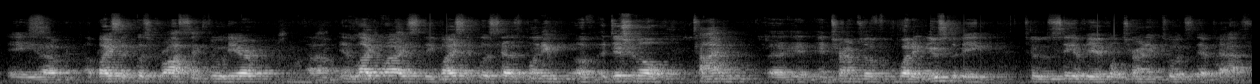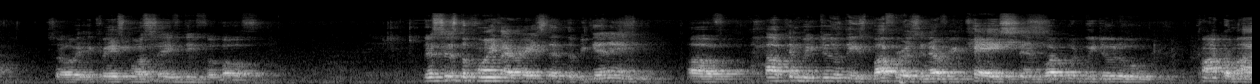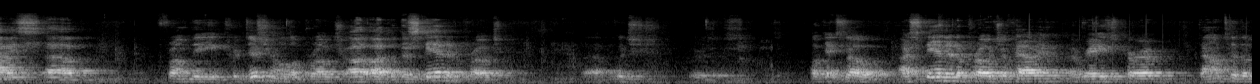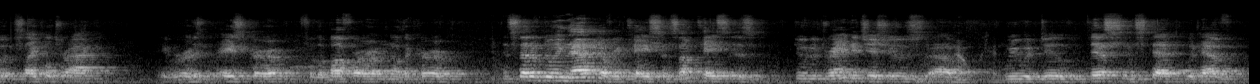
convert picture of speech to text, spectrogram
a, uh, a bicyclist crossing through here. Um, and likewise, the bicyclist has plenty of additional time uh, in, in terms of what it used to be to see a vehicle turning towards their path. So it creates more safety for both. This is the point I raised at the beginning of how can we do these buffers in every case and what would we do to compromise uh, from the traditional approach, or, or the standard approach, uh, which? Okay, so our standard approach of having a raised curb down to the cycle track, a raised curb for the buffer, another curb. Instead of doing that in every case, in some cases, due to drainage issues, uh, we would do this instead, would have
